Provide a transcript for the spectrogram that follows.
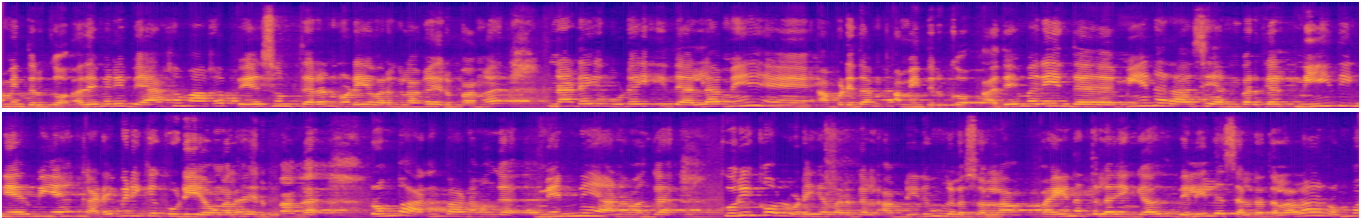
அமைந்திருக்கும். அதே மாதிரி வேகமாக பேசும் திறன் உடையவர்களாக இருப்பாங்க. நடை உடை இது எல்லாமே அப்படி தான் அமைந்திருக்கும். அதே மாதிரி இந்த மீன ராசி அன்பர்கள் நீதி நேர்மையை கடைபிடிக்கக்கூடியவங்களாக இருப்பாங்க. ரொம்ப அன்பானவங்க மென்மையானவங்க குறிக்கோள் உடையவர்கள் அப்படின்னு உங்களை சொல்லலாம். பயணத்தில் எங்கேயாவது வெளியில் செல்றதுலலாம் ரொம்ப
